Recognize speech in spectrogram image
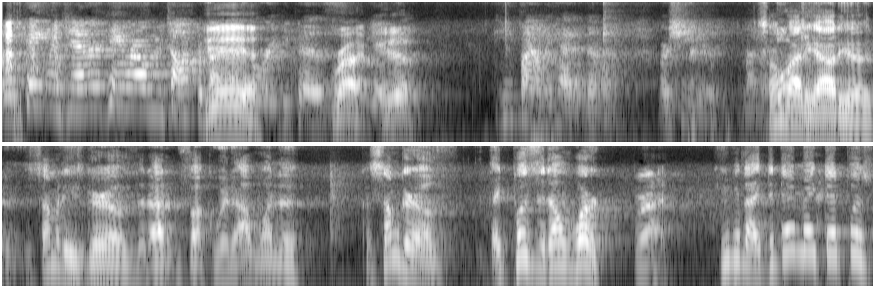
When Caitlyn Jenner came around, we talked about Yeah. that story because Right. Yeah. he finally had it done, or she did. my bad. Somebody out here, some of these girls that I done fuck with, I wonder, cause some girls, they pussy don't work. Right. You be like, did they make that pussy?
